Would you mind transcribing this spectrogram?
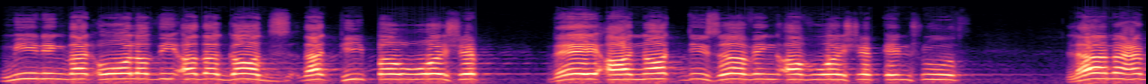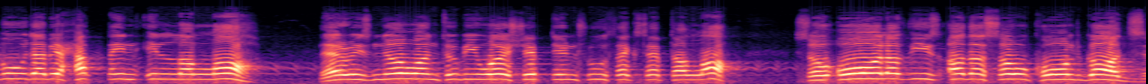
meaning that all of the other gods that people worship, they are not deserving of worship in truth. There is no one to be worshipped in truth except Allah. So all of these other so-called gods,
